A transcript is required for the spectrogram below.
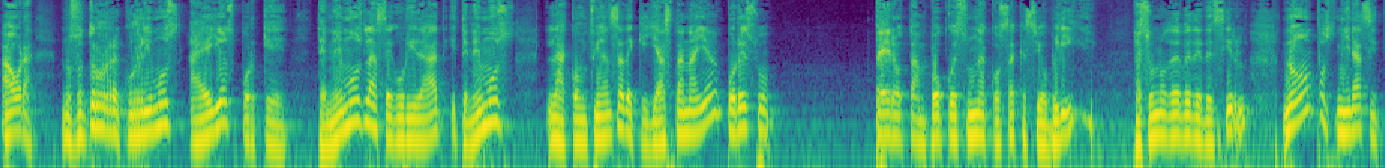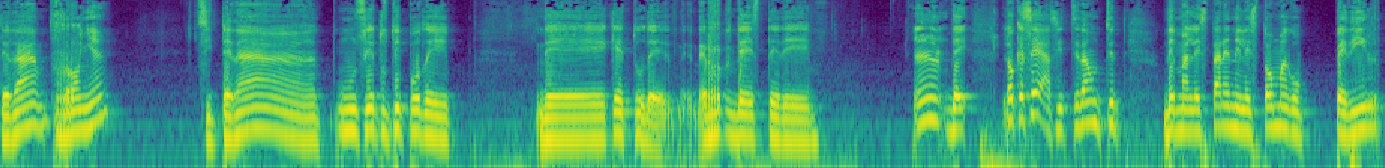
Ahora, nosotros recurrimos a ellos porque tenemos la seguridad y tenemos la confianza de que ya están allá, por eso. Pero tampoco es una cosa que se obligue. Eso no debe de decirlo. No, pues mira, si te da roña, si te da un cierto tipo de de qué tú de, de, de este de ah, de lo que sea, si te da un de malestar en el estómago pedir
